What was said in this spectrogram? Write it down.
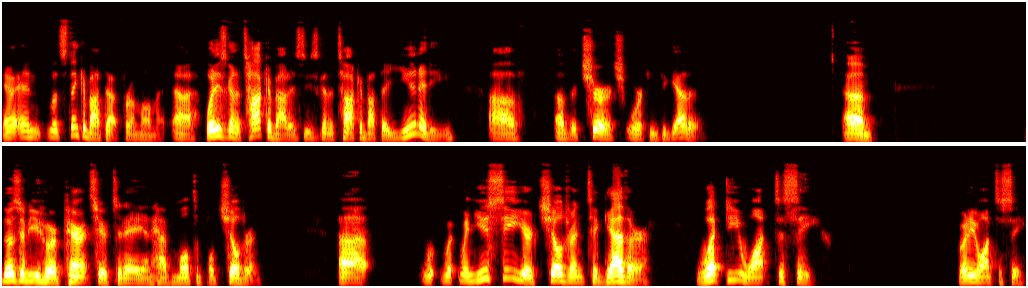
And, let's think about that for a moment. Uh, what he's going to talk about is he's going to talk about the unity of, of the church working together. Um, those of you who are parents here today and have multiple children, uh, when you see your children together, what do you want to see? What do you want to see?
